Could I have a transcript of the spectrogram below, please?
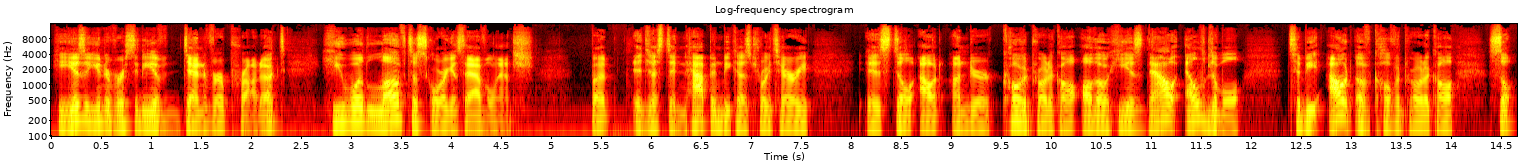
he is a University of Denver product. He would love to score against the Avalanche, but it just didn't happen because Troy Terry is still out under COVID protocol, although he is now eligible to be out of COVID protocol. So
